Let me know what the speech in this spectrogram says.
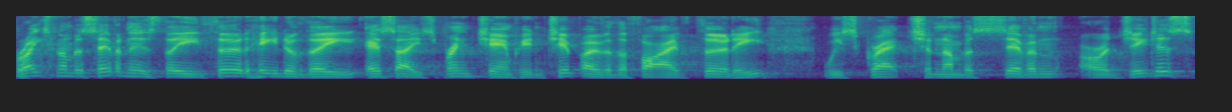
Race number seven is the third heat of the SA Sprint Championship over the 530. We scratch number seven, Origitas.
